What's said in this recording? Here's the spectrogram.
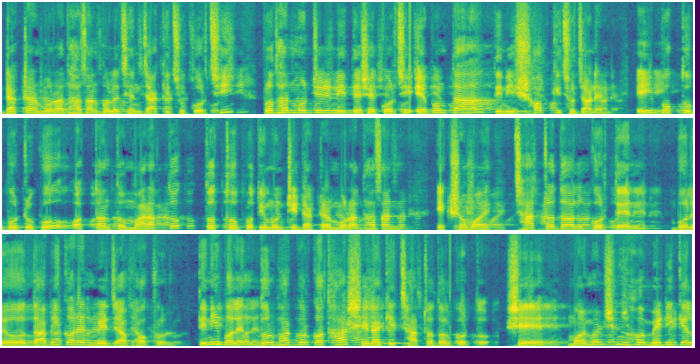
ডাক্তার মুরাদ হাসান বলেছেন যা কিছু করছি প্রধানমন্ত্রীর নির্দেশে করছি এবং তা তিনি সবকিছু জানেন। এই বক্তব্যটুকু অত্যন্ত মারাত্মক তথ্য প্রতিমন্ত্রী ডাক্তার মুরাদ হাসান এক সময় ছাত্র দল করতেন বলেও দাবি করেন মির্জা ফখরুল। তিনি বলেন দুর্ভাগ্যর কথা সে নাকি ছাত্রদল করত। সে ময়মনসিংহ মেডিকেল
